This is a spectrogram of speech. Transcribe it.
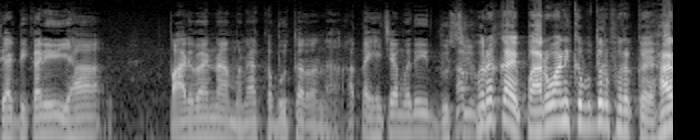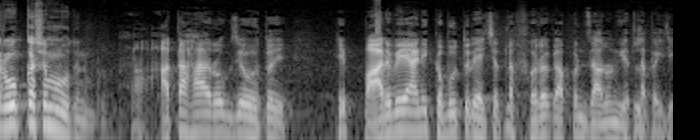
त्या ठिकाणी ह्या पारव्यांना म्हणा कबुतरांना. आता ह्याच्यामध्ये दुसरी फरक काय? पारवा आणि कबूतर फरक काय? हा रोग कशामुळे होतो नेमकं? हा, आता हा रोग जे होतोय हे पारवे आणि कबूतर ह्याच्यातला फरक आपण जाणून घेतला पाहिजे.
